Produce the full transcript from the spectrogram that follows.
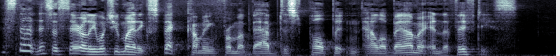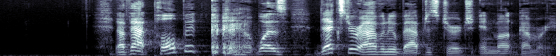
That's not necessarily what you might expect coming from a Baptist pulpit in Alabama in the 50s. Now, that pulpit was Dexter Avenue Baptist Church in Montgomery.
